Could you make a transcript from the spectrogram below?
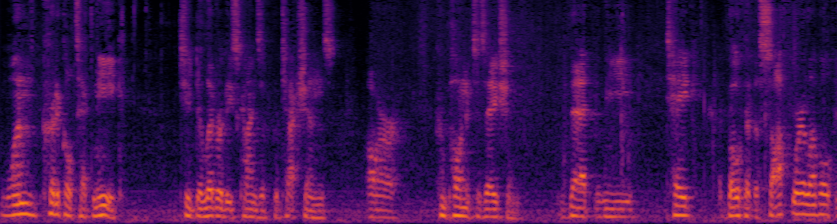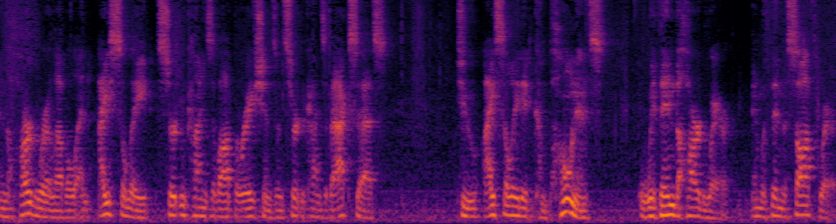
One critical technique to deliver these kinds of protections are componentization, that we take both at the software level and the hardware level and isolate certain kinds of operations and certain kinds of access to isolated components within the hardware and within the software,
